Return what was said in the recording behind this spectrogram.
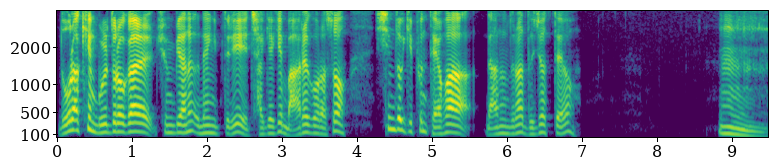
노랗게 물들어갈 준비하는 은행잎들이 자기에게 말을 걸어서 심도 깊은 대화 나누느라 늦었대요. 음.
